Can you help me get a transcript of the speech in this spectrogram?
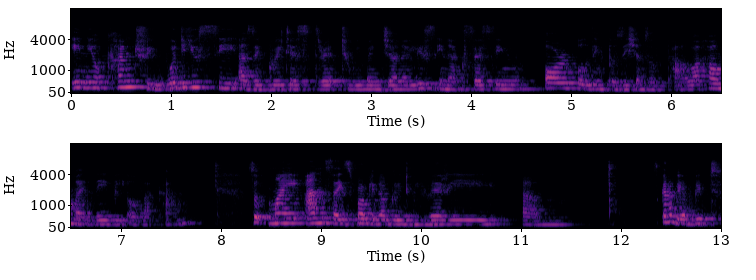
In your country, what do you see as the greatest threat to women journalists in accessing or holding positions of power? How might they be overcome? So my answer is probably not going to be very. Um, it's going to be a bit.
